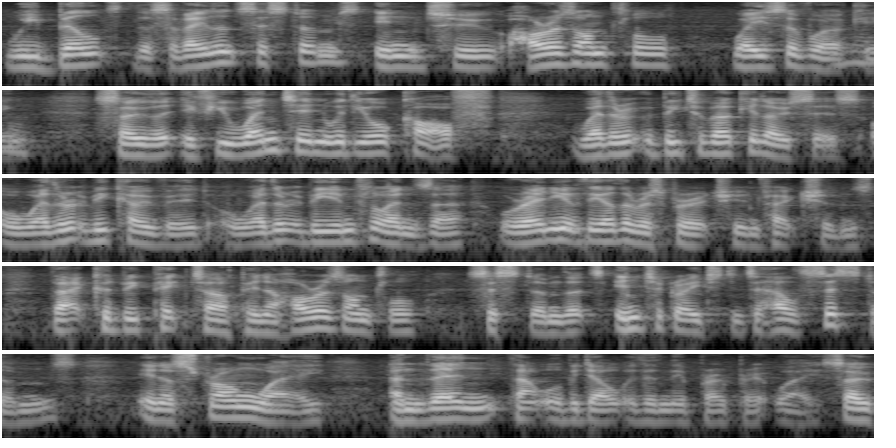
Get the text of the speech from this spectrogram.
we built the surveillance systems into horizontal ways of working mm-hmm. so that if you went in with your cough, whether it would be tuberculosis or whether it be COVID or whether it be influenza or any of the other respiratory infections, that could be picked up in a horizontal system that's integrated into health systems in a strong way and then that will be dealt with in the appropriate way. So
